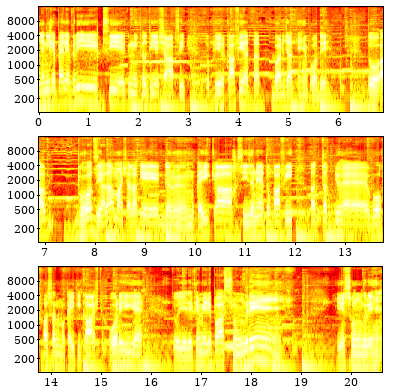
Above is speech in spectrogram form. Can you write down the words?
यानी कि पहले बरीक सी एक निकलती है शाख सी तो फिर काफ़ी हद तक बढ़ जाते हैं पौधे। तो अब बहुत ज़्यादा, माशाल्लाह के मकई का सीज़न है तो काफ़ी हद तक जो है वो फ़सल मकई की काश्त हो रही है। तो ये देखें मेरे पास सूंगरे हैं। ये सूंगरे हैं।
